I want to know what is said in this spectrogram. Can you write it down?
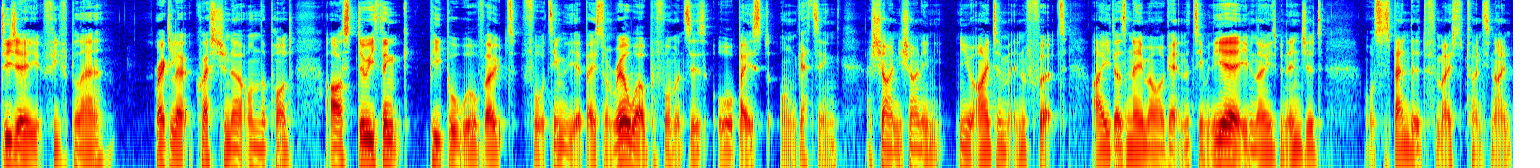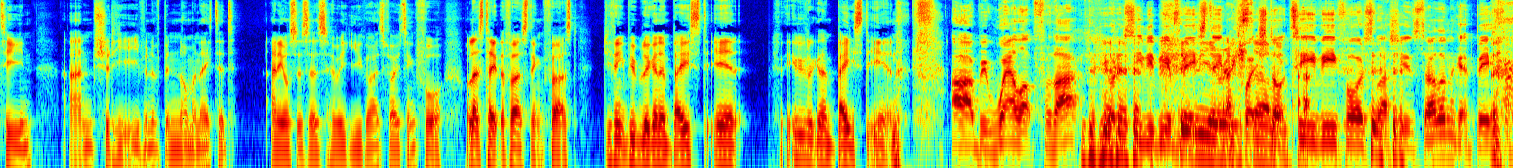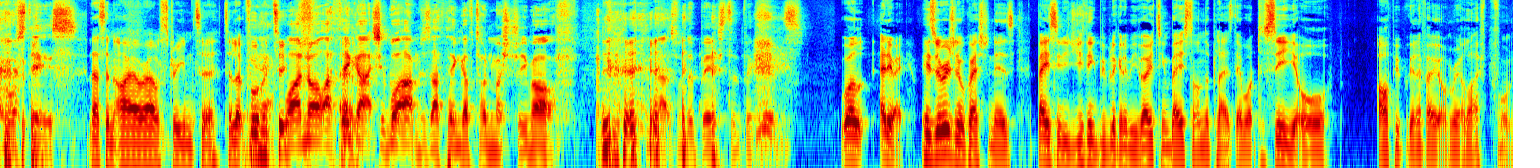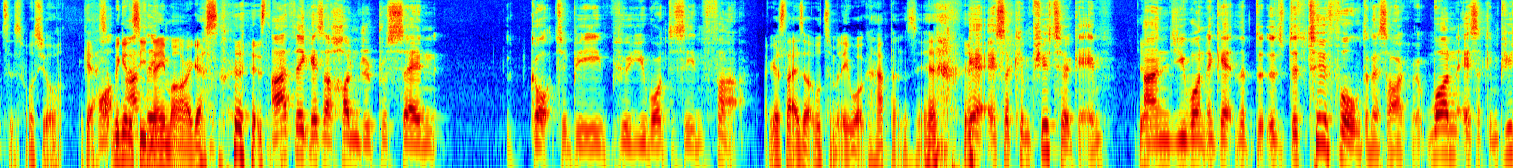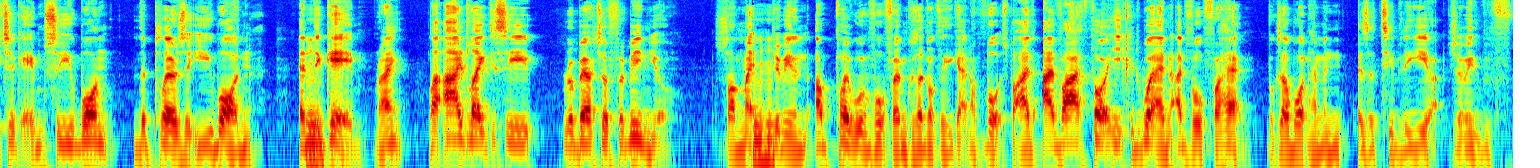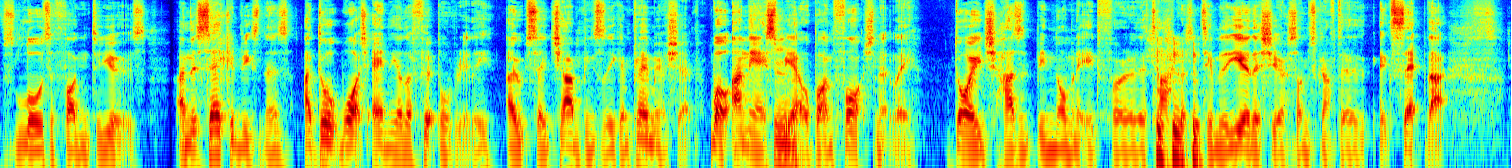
DJ FIFA player, regular questioner on the pod, asked, "Do we think people will vote for Team of the Year based on real world performances or based on getting a shiny, shiny new item in FUT? I.e., does Neymar get in the Team of the Year even though he's been injured or suspended for most of 2019? And should he even have been nominated?" And he also says, "Who are you guys voting for?" Well, let's take the first thing first. Do you think people are going to based in? I think people are going to based Ian. I'd be well up for that. If you want to see me being based in twitch.tv forward slash Iain Stirling, I get based in most days. That's an IRL stream to, to look forward to. Well, no, I think um, actually what happens is I think I've turned my stream off. and that's when the basting begins. Well, anyway, his original question is basically, do you think people are going to be voting based on the players they want to see, or are people going to vote on real life performances? What's your guess? Well, We're going I to see think- Neymar, I guess. I think it's hundred percent got to be who you want to see in FUT. I guess that is ultimately what happens. Yeah. yeah, it's a computer game, and you want to get the. There's, there's twofold in this argument. One, it's a computer game, so you want the players that you want in the Mm. game, right? Like I'd like to see Roberto Firmino. So I might. Mhm. I mean, I probably won't vote for him because I don't think he'd get enough votes. But I, if I thought he could win, I'd vote for him because I want him in as a team of the year. Do you know what I mean? With loads of fun to use. And the second reason is I don't watch any other football really outside Champions League and Premiership. Well, and the SPL, but unfortunately, Deutsch hasn't been nominated for the attackers and team of the year this year, so I'm just gonna have to accept that.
